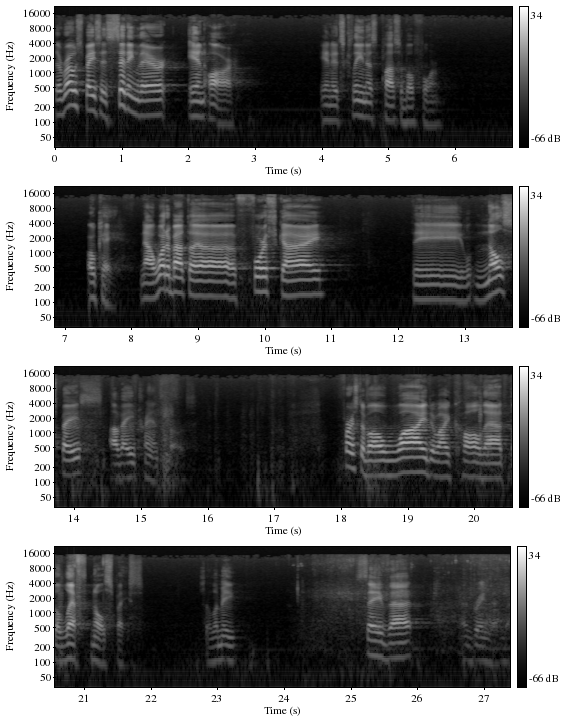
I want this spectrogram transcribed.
The row space is sitting there in R in its cleanest possible form. Okay, now what about the fourth guy, the null space of A transpose? first of all, why do I call that the left null space? So let me save that and bring that down.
